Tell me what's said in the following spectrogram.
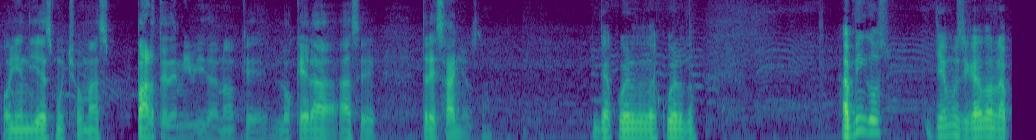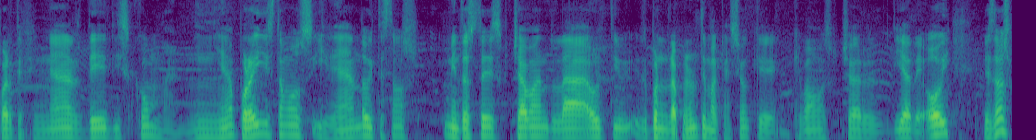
Hoy en día es mucho más parte de mi vida, ¿no? Que lo que era hace tres años, ¿no? De acuerdo, de acuerdo. Amigos, ya hemos llegado a la parte final de Discomanía. Por ahí estamos ideando te estamos. Mientras ustedes escuchaban la última, bueno, la penúltima canción que, que vamos a escuchar el día de hoy, estamos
